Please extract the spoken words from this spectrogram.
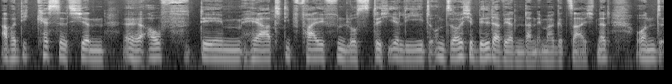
aber die Kesselchen äh, auf dem Herd, die pfeifen lustig ihr Lied und solche Bilder werden dann immer gezeichnet und äh,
